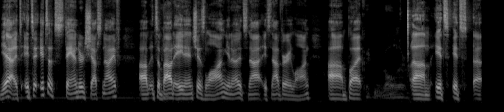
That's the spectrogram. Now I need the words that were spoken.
yeah, it's it's a, it's a standard chef's knife. Uh, it's about eight inches long. You know, it's not it's not very long, uh, but um, it's it's a,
